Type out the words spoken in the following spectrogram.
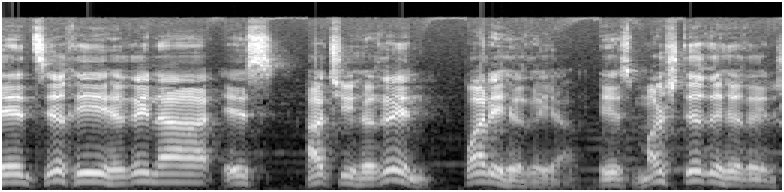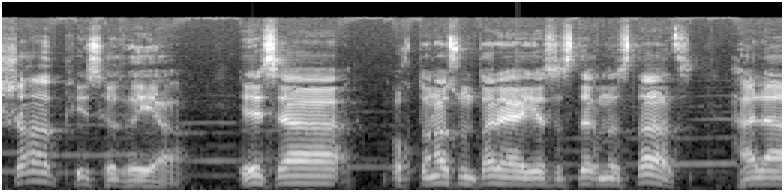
են ցեխի հղենա էս աչի հղեն բարի հղեա էս մաշտեղի հղեն շատ փիս հղեա էսա օխտոնասուն տարի ես ստեղ նստած հալա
